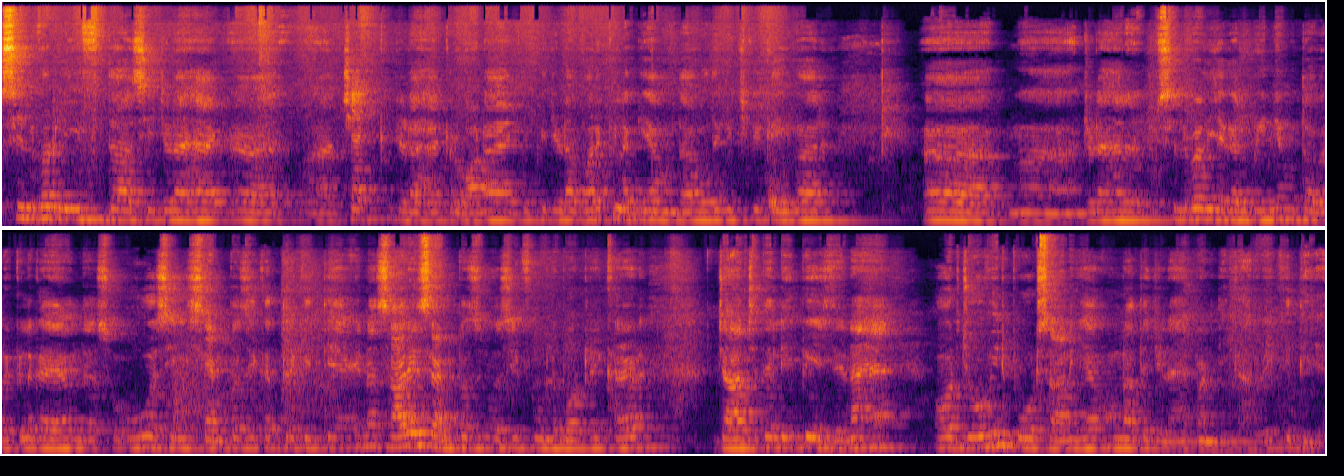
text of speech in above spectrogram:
ਸਿਲਵਰ ਲੀਫ ਦਾ ਅਸੀਂ ਜਿਹੜਾ ਹੈ ਚੈੱਕ ਜਿਹੜਾ ਹੈ ਕਰਵਾਉਣਾ ਹੈ, ਕਿਉਂਕਿ ਜਿਹੜਾ ਵਰਕ ਲੱਗਿਆ ਹੁੰਦਾ, ਉਹਦੇ ਵਿੱਚ ਵੀ ਕਈ ਵਾਰ ਜਿਹੜਾ ਹੈ ਸਿਲਵਰ ਦੀ ਜਗ੍ਹਾ ਐਲੂਮੀਨੀਅਮ ਦਾ ਵਰਕ ਲਗਾਇਆ ਹੁੰਦਾ ਸੋ ਉਹ ਅਸੀਂ ਸੈਂਪਲਸ ਇਕੱਤਰ ਕੀਤੇ ਆ। ਇਹਨਾਂ ਸਾਰੇ ਸੈਂਪਲਸ ਨੂੰ ਅਸੀਂ ਫੂਡ ਲੈਬੋਰਟਰੀ ਖਰੜ ਜਾਂਚ ਦੇ ਲਈ ਭੇਜ ਦੇਣਾ ਹੈ। ਔਰ ਜੋ ਵੀ ਰਿਪੋਰਟਸ ਆਉਣਗੀਆਂ, ਉਹਨਾਂ ਤੇ ਜਿਹੜਾ ਹੈ ਬਣਦੀ ਕਾਰਵਾਈ ਕੀਤੀ ਜਾਏਗੀ।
